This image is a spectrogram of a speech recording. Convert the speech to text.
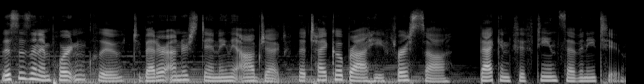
This is an important clue to better understanding the object that Tycho Brahe first saw back in 1572.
